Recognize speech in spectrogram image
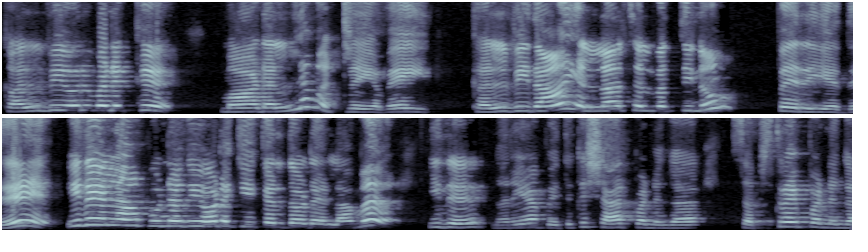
கல்வி ஒருவனுக்கு மாடல்ல மற்றையவை. கல்விதான் எல்லா செல்வத்தினும் பெரியது. இதையெல்லாம் புன்னகையோட கேட்கறதோட இல்லாம இது நிறைய பேத்துக்கு ஷேர் பண்ணுங்க சப்ஸ்கிரைப் பண்ணுங்க.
